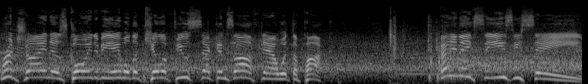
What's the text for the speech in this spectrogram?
Regina's going to be able to kill a few seconds off now with the puck. And he makes the easy save.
